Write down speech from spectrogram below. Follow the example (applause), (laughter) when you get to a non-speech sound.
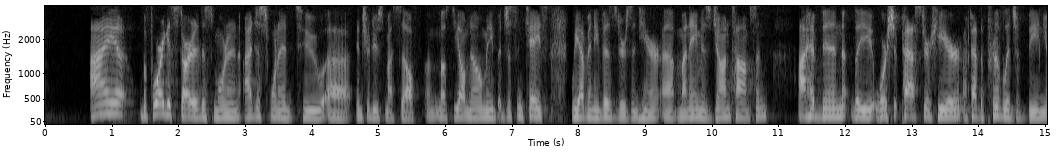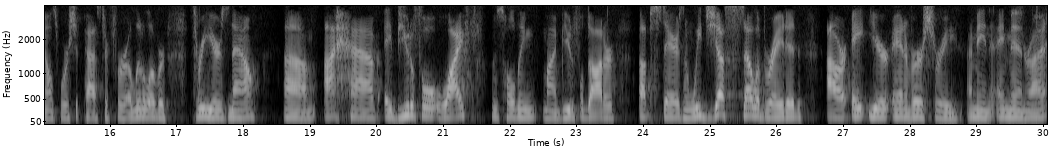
I before I get started this morning, I just wanted to uh, introduce myself. Um, most of y'all know me, but just in case we have any visitors in here, uh, my name is John Thompson. I have been the worship pastor here. I've had the privilege of being y'all's worship pastor for a little over three years now. Um, I have a beautiful wife who's holding my beautiful daughter upstairs, and we just celebrated our eight year anniversary. I mean, amen, right?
